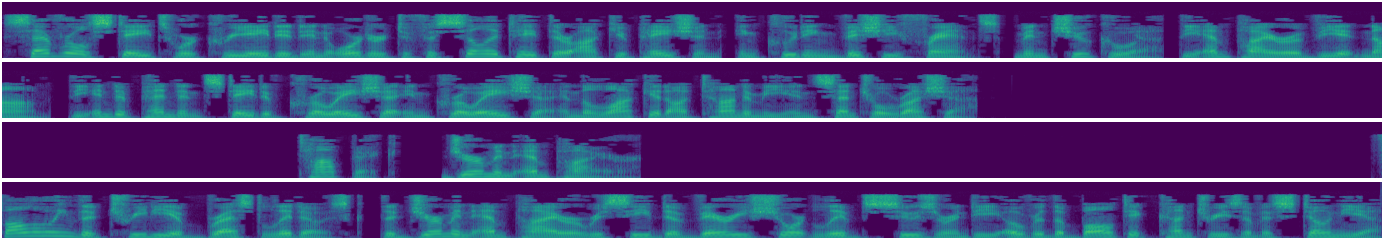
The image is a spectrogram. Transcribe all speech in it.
Several states were created in order to facilitate their occupation, including Vichy France, Manchukuo, the Empire of Vietnam, the independent state of Croatia in Croatia and the Lokot autonomy in central Russia. German Empire Following the Treaty of Brest-Litovsk, the German Empire received a very short-lived suzerainty over the Baltic countries of Estonia,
